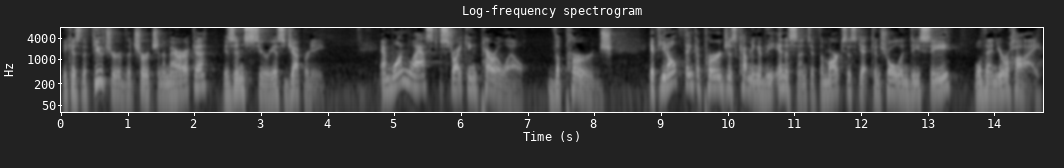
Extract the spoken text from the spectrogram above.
because the future of the church in America is in serious jeopardy. And one last striking parallel the purge. If you don't think a purge is coming of the innocent, if the Marxists get control in D.C., well, then you're high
